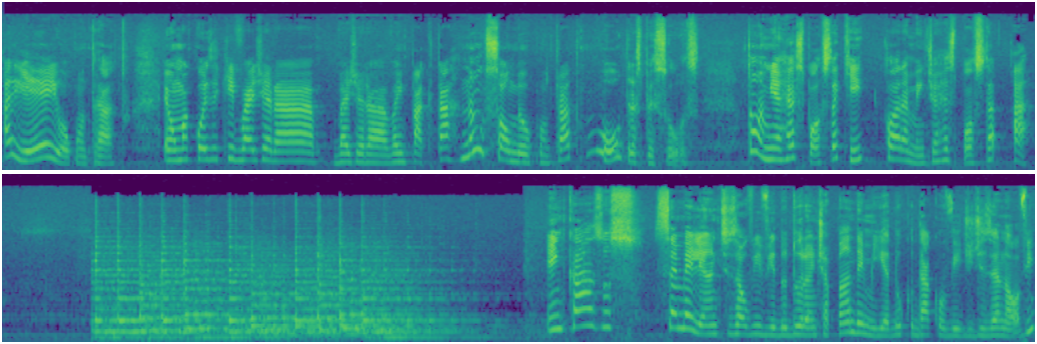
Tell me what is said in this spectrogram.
alheio ao contrato. É uma coisa que vai gerar, vai gerar, vai impactar não só o meu contrato, como outras pessoas. Então a minha resposta aqui, claramente, é a resposta A. Em casos semelhantes ao vivido durante a pandemia do, da Covid-19,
